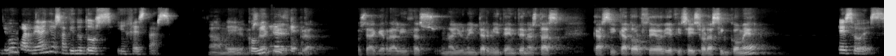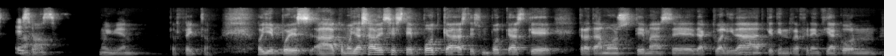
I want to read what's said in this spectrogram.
llevo un par de años haciendo dos ingestas. Ah, muy eh, bien. O sea, que, realizas un ayuno intermitente, no estás casi 14 o 16 horas sin comer. Eso es, eso es. Muy bien. Perfecto. Oye, pues ah, como ya sabes, este podcast es un podcast que tratamos temas de actualidad que tienen referencia con,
